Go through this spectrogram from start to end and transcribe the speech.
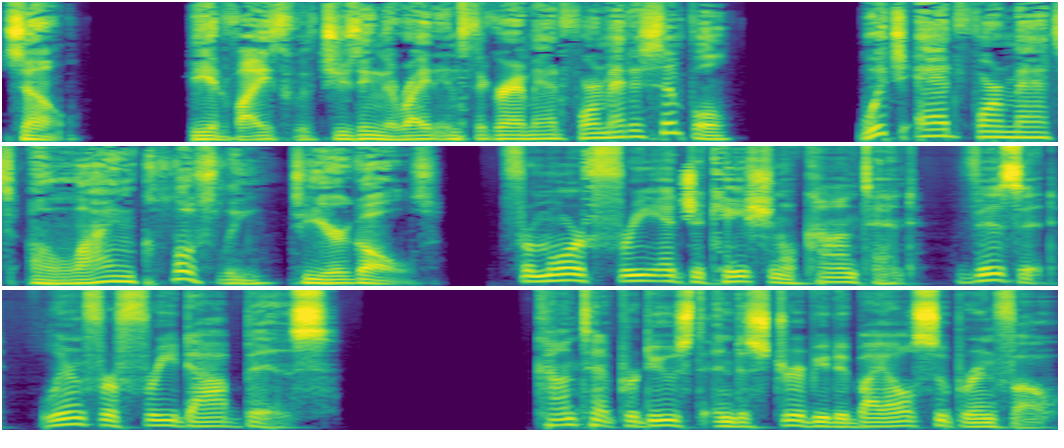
So, the advice with choosing the right Instagram ad format is simple. Which ad formats align closely to your goals? For more free educational content, visit learnforfree.biz. Content produced and distributed by AllSuperInfo.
